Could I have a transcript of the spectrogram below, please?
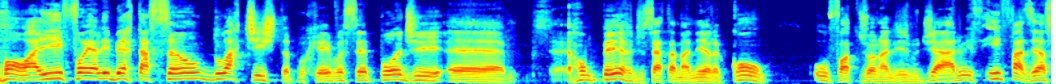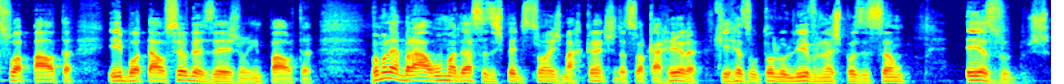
Bom, aí foi a libertação do artista, porque aí você pôde é, romper, de certa maneira, com o fotojornalismo diário e, e fazer a sua pauta e botar o seu desejo em pauta. Vamos lembrar uma dessas expedições marcantes da sua carreira, que resultou no livro, na exposição Êxodos.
